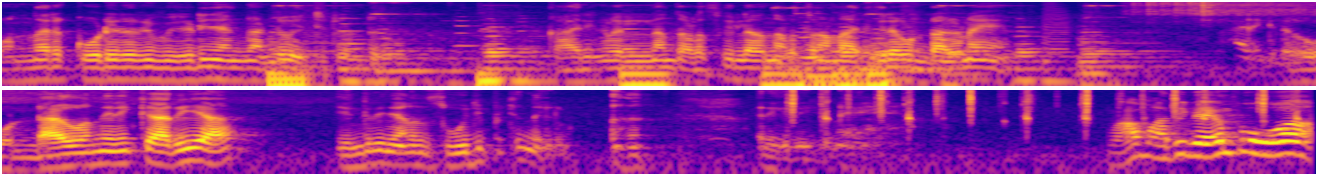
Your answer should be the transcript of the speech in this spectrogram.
ഒന്നര കോടിയുടെ ഒരു വീട് ഞാൻ കണ്ടുവച്ചിട്ടുണ്ട് കാര്യങ്ങളെല്ലാം തടസ്സമില്ലാതെ നടത്താനുള്ള അനുഗ്രഹം ഉണ്ടാകണേ. അനുഗ്രഹം ഉണ്ടാകുമെന്ന് എനിക്കറിയാം. എങ്കിലും ഞാനത് സൂചിപ്പിച്ചെന്നേ ഉള്ളൂ. അനുഗ്രഹിക്കണേ. വാ മതി വേഗം പോവാ.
